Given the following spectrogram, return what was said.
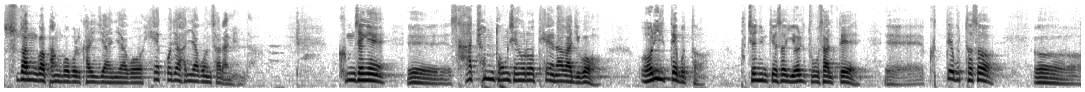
수단과 방법을 가리지 아니하고 해코자 하려고 한 사람입니다. 금생에 사촌 동생으로 태어나 가지고 어릴 때부터 부처님께서 12살 때 에, 그때부터서 어,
